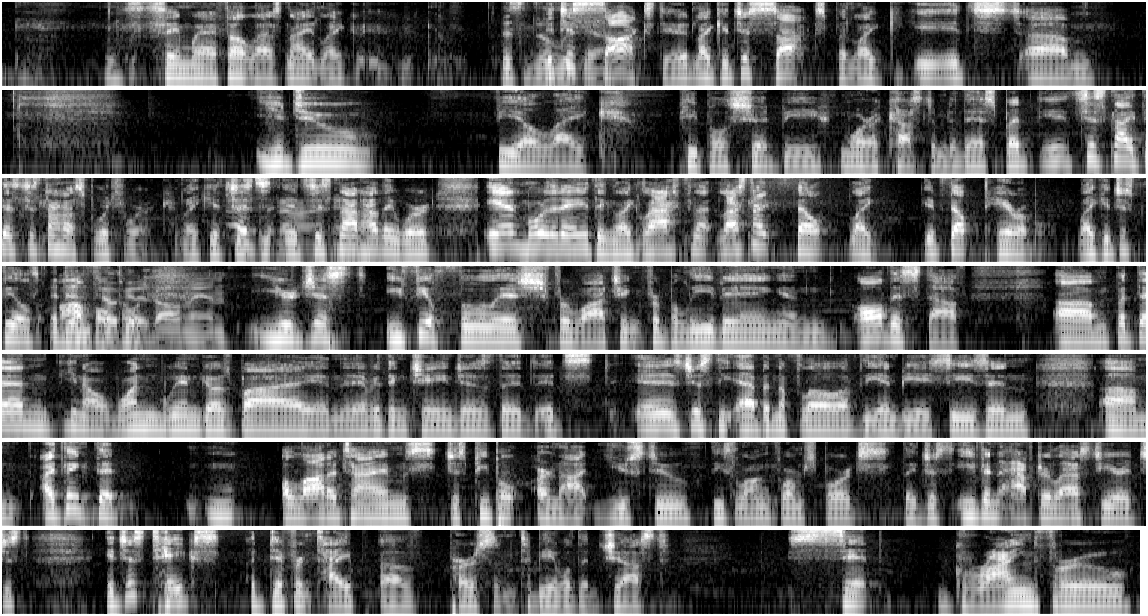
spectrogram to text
same way I felt last night. Like This is the it just yeah. sucks, dude. Like it just sucks. But like it's um, you do feel like people should be more accustomed to this, but it's just like that's just not how sports work. Like it's just It's it's, not, just yeah. not how they work. And more than anything, like last night, last night felt like it felt terrible. Like it just feels It didn't awful feel to- good at all, man. you're just you feel foolish for watching for believing and all this stuff. Um, but then you know one win goes by and everything changes. That it's it is just the ebb and the flow of the nba season. Um, i think that a lot of times just people are not used to these long form sports. They just even after last year it just it just takes a different type of person to be able to just sit grind through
